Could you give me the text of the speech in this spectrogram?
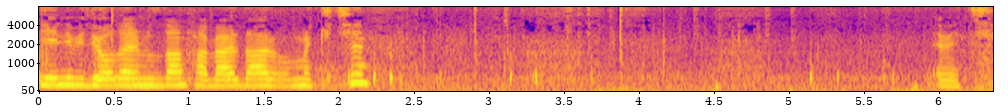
Yeni videolarımızdan haberdar olmak için. Evet.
